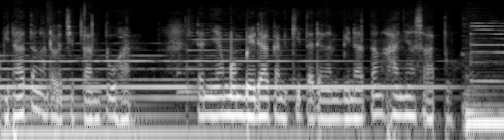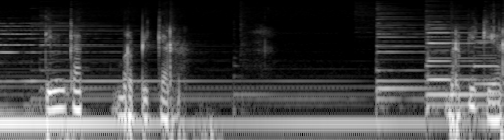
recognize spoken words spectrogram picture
Binatang adalah ciptaan Tuhan dan yang membedakan kita dengan binatang hanya satu. Tingkat berpikir. Berpikir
